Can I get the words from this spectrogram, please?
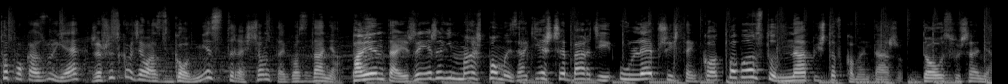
To pokazuje, że wszystko działa zgodnie z treścią tego zdania. Pamiętaj, że jeżeli masz pomysł, jak jeszcze bardziej ulepszyć ten kod, po prostu napisz to w komentarzu. Do usłyszenia.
